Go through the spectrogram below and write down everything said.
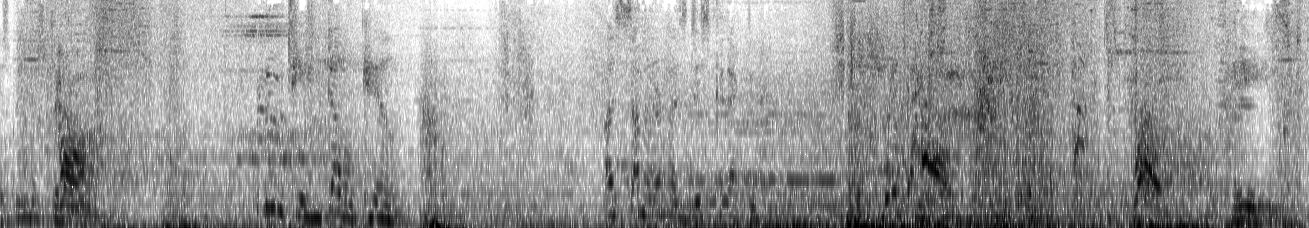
has been destroyed. Blue Team double kill. A summoner has disconnected. Red destroyed. Haste.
